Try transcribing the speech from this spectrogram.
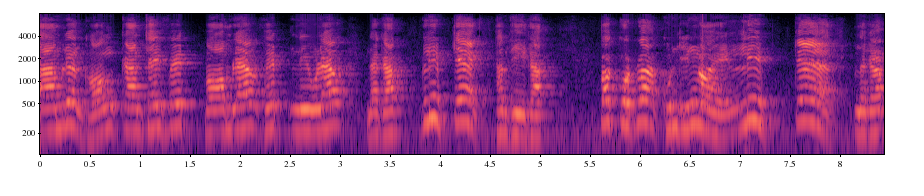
ตามเรื่องของการใช้เฟซปลอมแล้วเฟซนิวแล้วนะครับ รีบแก้ทันทีครับ ปรากฏว่าคุณหญิงหน่อยรีบแก้นะครับ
